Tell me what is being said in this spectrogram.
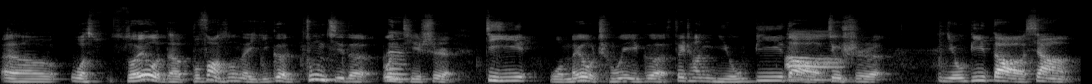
呃，我所有的不放松的一个终极的问题是，第一，我没有成为一个非常牛逼到、哦就是牛逼到像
